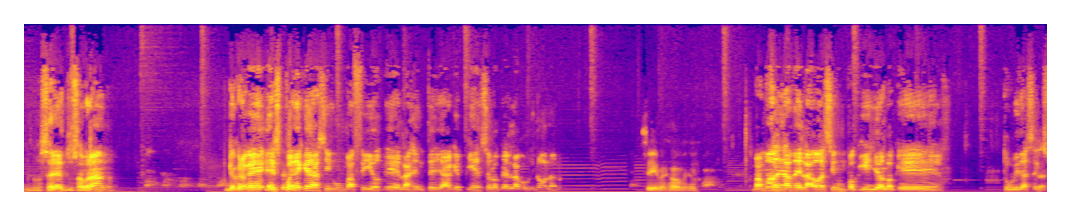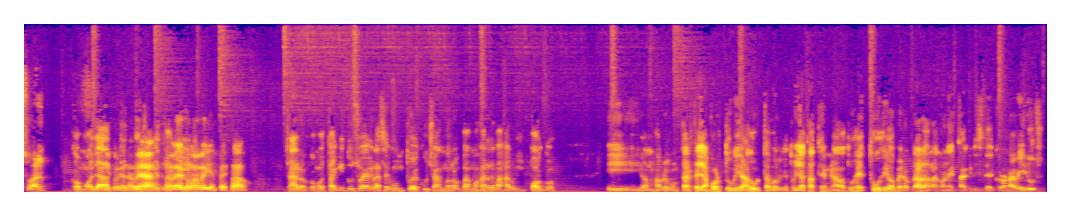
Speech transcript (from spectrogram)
No sé, tú sabrás, ¿no? Yo creo que Es que es, inter- puede quedar sin un vacío que la gente ya que piense lo que es la gominola, ¿no? Sí, mejor, mejor. Vamos a dejar de lado así un poquillo lo que es tu vida sexual. Como ya Sí, porque no vea, no vea cómo habéis empezado. Claro, como está aquí tu suegra, según tú escuchándonos, vamos a rebajar un poco y vamos a preguntarte ya por tu vida adulta, porque tú ya estás terminando tus estudios, pero claro, ahora con esta crisis del coronavirus.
